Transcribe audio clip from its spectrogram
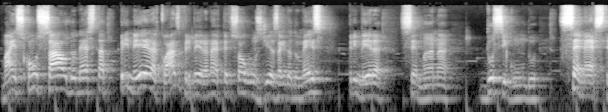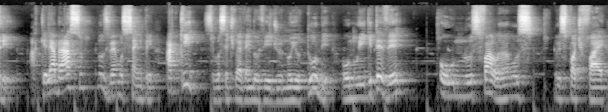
mas com o saldo desta primeira, quase primeira, né? Teve só alguns dias ainda do mês, primeira semana do segundo semestre. Aquele abraço, nos vemos sempre aqui, se você estiver vendo o vídeo no YouTube ou no IGTV, ou nos falamos no Spotify,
